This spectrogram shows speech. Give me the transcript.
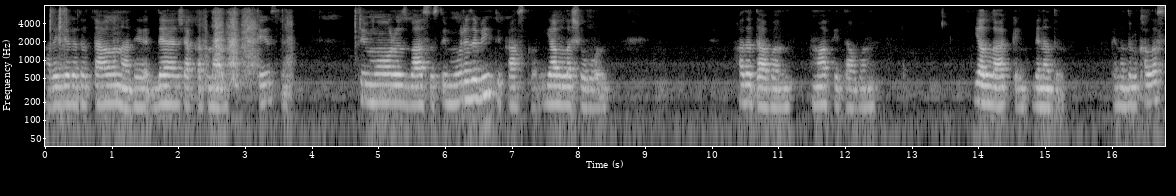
আর এই জায়গায় তো তাও না, দে- দেহা সাক্ষাৎ নাই, ঠিক আছে? তুই মরস বাসস তুই মরে যাবি, তুই কাজ কর। ইয়াল্লা সবল। হাদা তাবান, মাফি তাবান। ইয়াল্লা আকেল বেনাদুল। বেনাদুল খালাস,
